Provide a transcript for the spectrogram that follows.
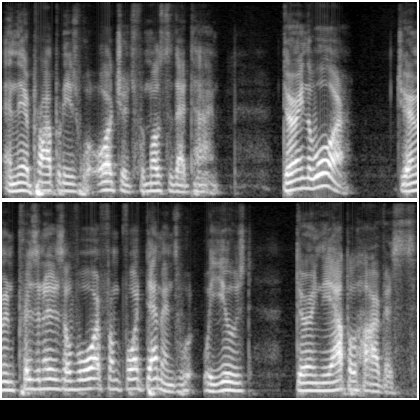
and their properties were orchards for most of that time. During the war, German prisoners of war from Fort Devens w- were used during the apple harvests.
